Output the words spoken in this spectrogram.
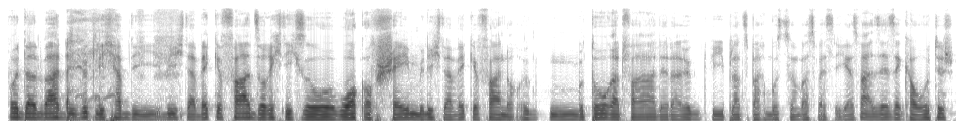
Und dann waren die wirklich, haben die, bin ich da weggefahren, so richtig so Walk of Shame bin ich da weggefahren. Noch irgendein Motorradfahrer, der da irgendwie Platz machen musste und was weiß ich. Es war sehr, sehr chaotisch.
